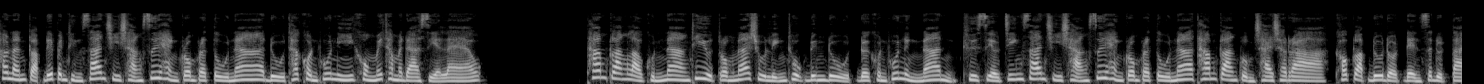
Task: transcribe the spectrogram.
เท่านั้นกลับได้เป็นถึงซ่านชีช้างซื่อแห่งกรมประตูหน้าดูถ้าคนผู้นี้คงไม่ธรรมดาเสียแล้วท่ามกลางเหล่าขุนนางที่อยู่ตรงหน้าชูหลิงถูกดึงดูดโดยคนผู้หนึ่งนั่น คือเสี่ยวจิ้งซ่านชีช้างซื่อแห่งกรมประตูหน้าท่ามกลางกลุ่มชายชรา เขากลับดูโดดเด่นสะดุดตา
